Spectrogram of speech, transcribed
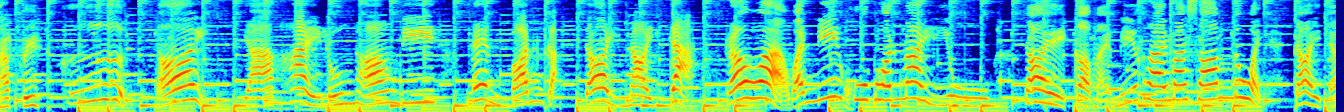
ชัดๆสิ คือจอย อยากให้ลุงทองดี เล่นบอลกับจ้อยหน่อยจ้ะเพราะว่าวันนี้ครูพลไม่อยู่จ้อยก็ไม่มีใครมาซ้อมด้วยจ้อยจะ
